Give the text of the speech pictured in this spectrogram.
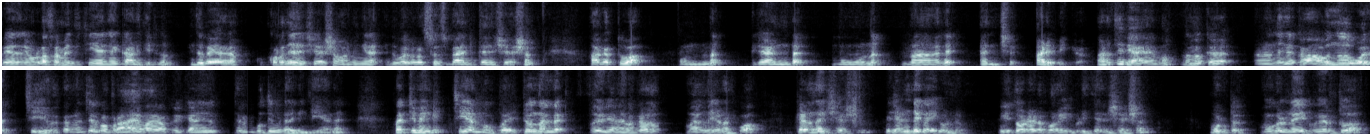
വേദന ഉള്ള സമയത്ത് ചെയ്യാൻ ഞാൻ കാണിച്ചിരുന്നു. ഇത് വേദന കുറഞ്ഞതിന് ശേഷമാണ് ഇങ്ങനെ ഇതുപോലെ റെസിസ്റ്റൻസ് ബാൻഡ് ഇട്ടതിന് ശേഷം അകത്തുക. ഒന്ന് രണ്ട് മൂന്ന് നാല് അഞ്ച് അടുപ്പിക്കുക. അടുത്ത വ്യായാമം നമുക്ക് നിങ്ങൾക്ക് ആവുന്നത് പോലെ ചെയ്യുക. കാരണം ചിലപ്പോൾ പ്രായമായവർക്കൊക്കെ ആണെങ്കിൽ ചിലപ്പോൾ ബുദ്ധിമുട്ടായിരിക്കും ചെയ്യാൻ. പറ്റുമെങ്കിൽ ചെയ്യാൻ നോക്കുക. ഏറ്റവും നല്ല ഒരു വ്യായാമം കാരണം മരുന്ന് കിടക്കുക. കിടന്നതിന് ശേഷം രണ്ട് കൈ കൊണ്ട് ഈ തൊടയുടെ പുറകിൽ പിടിച്ചതിന് ശേഷം മുട്ട് മുകളിലേക്ക് ഉയർത്തുക.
